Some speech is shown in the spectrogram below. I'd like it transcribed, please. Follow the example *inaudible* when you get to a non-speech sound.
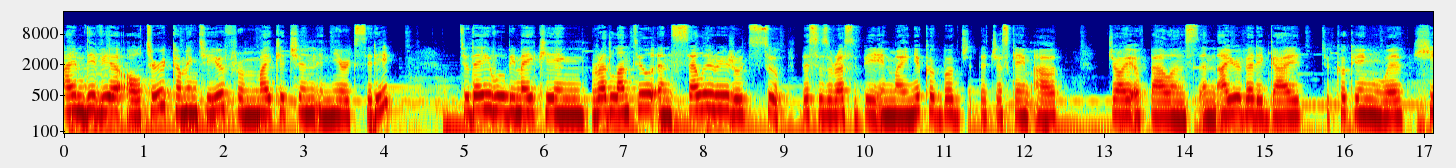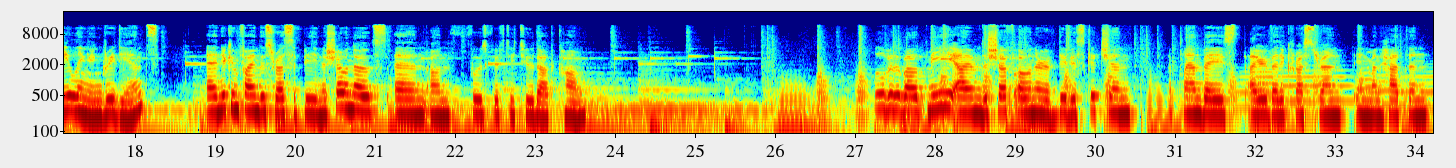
I'm Divya Alter coming to you from my kitchen in New York City. Today we'll be making red lentil and celery root soup. This is a recipe in my new cookbook that just came out, Joy of Balance, an Ayurvedic guide to cooking with healing ingredients. And you can find this recipe in the show notes and on food52.com. little bit about me I'm the chef owner of Divya's Kitchen, a plant based Ayurvedic restaurant in Manhattan.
